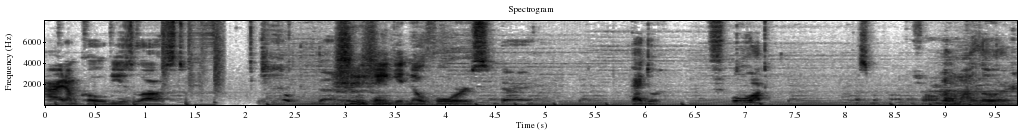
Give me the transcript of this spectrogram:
All right, I'm cold. You just lost. Dang. You can't get no fours. Dang. Back door. Oh, I, that's my fault. What's wrong? Oh my lord.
